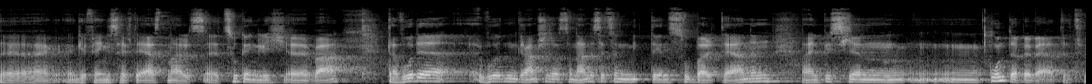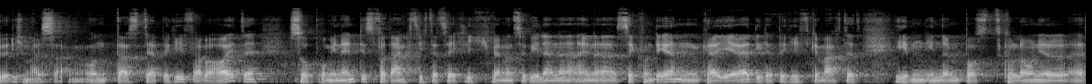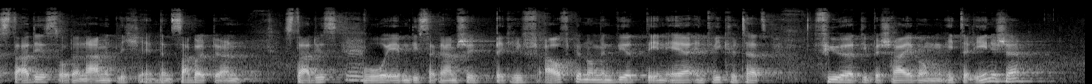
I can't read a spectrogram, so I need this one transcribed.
der Gefängnishefte erstmals äh, zugänglich äh, war. Da wurde, wurden Gramsci's Auseinandersetzungen mit den Subalternen ein bisschen mm, unterbewertet, würde ich mal sagen. Und dass der Begriff aber heute so prominent ist, verdankt sich tatsächlich, wenn man so will, einer, einer sekundären Karriere, die der Begriff gemacht hat, eben in den Postcolonial äh, Studies oder namentlich in den Subaltern Studies, mhm. wo eben dieser Gramsci-Begriff aufgenommen wird, den er entwickelt hat für die Beschreibung italienischer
